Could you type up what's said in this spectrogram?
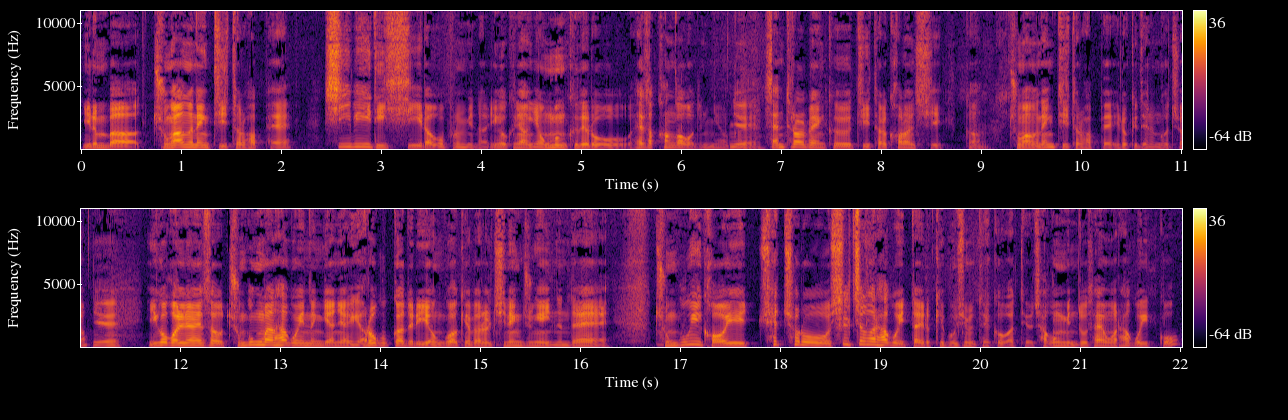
이른바 중앙은행 디지털 화폐 CBDC라고 부릅니다. 이거 그냥 영문 그대로 해석한 거거든요. 그러니까 예. Central Bank Digital Currency, 그러니까 음. 중앙은행 디지털 화폐 이렇게 되는 거죠. 예. 이거 관련해서 중국만 하고 있는 게 아니라 여러 국가들이 연구와 개발을 진행 중에 있는데 중국이 거의 최초로 실증을 하고 있다 이렇게 보시면 될 것 같아요. 자국민도 사용을 하고 있고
